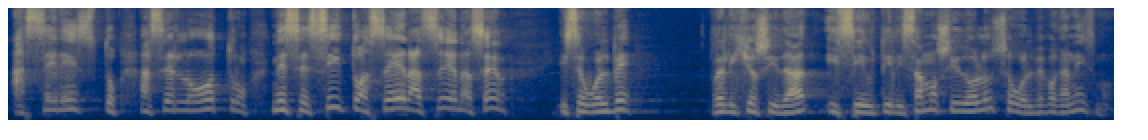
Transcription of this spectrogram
hacer esto, hacer lo otro. Necesito hacer, hacer, hacer. Y se vuelve religiosidad y si utilizamos ídolos se vuelve paganismo.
